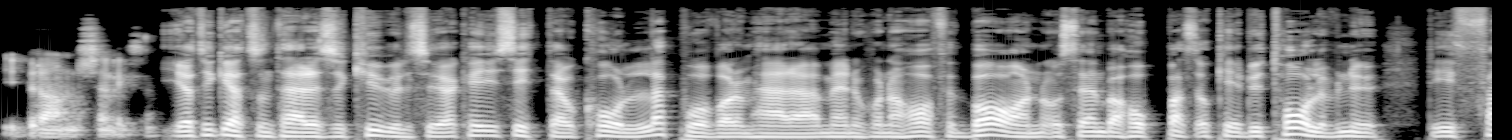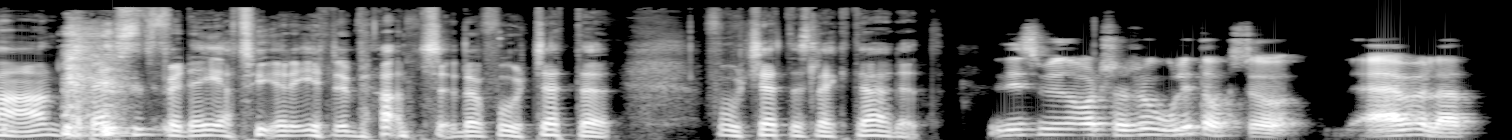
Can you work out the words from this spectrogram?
i branschen liksom. Jag tycker att sånt här är så kul så jag kan ju sitta och kolla på vad de här människorna har för barn och sen bara hoppas, okej du är 12 nu, det är fan bäst för dig att du är i branschen och fortsätter, fortsätter släktträdet. Det som har varit så roligt också är väl att,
